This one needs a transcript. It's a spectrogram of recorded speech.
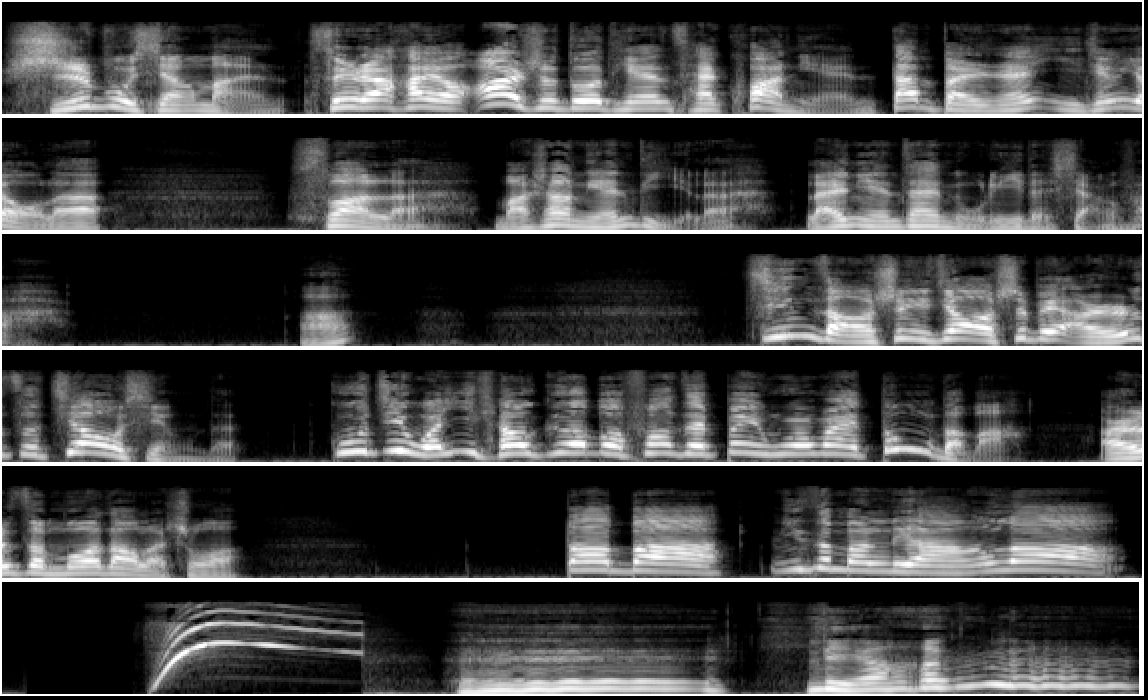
实不相瞒，虽然还有二十多天才跨年，但本人已经有了，算了，马上年底了，来年再努力的想法。啊？今早睡觉是被儿子叫醒的，估计我一条胳膊放在被窝外冻的吧。儿子摸到了，说：“爸爸，你怎么凉了？”嗯，凉了，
